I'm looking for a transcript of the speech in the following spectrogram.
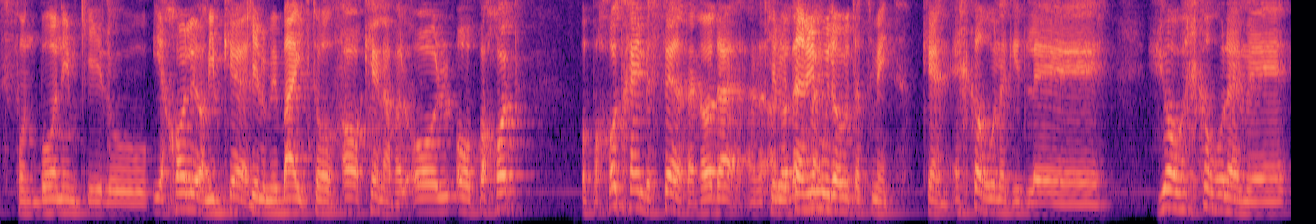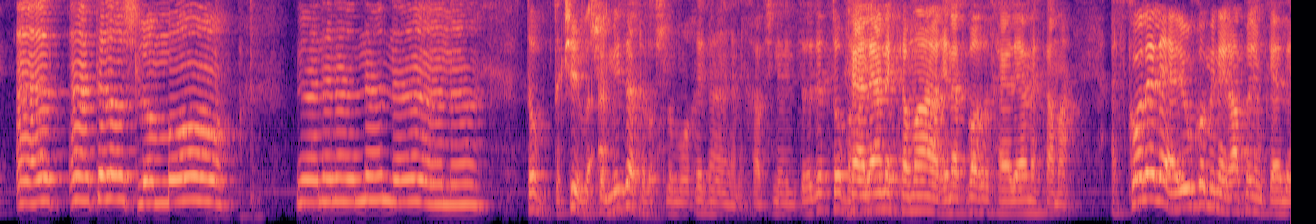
צפונבונים, כאילו, יכול להיות, מ- כן. כאילו מבית טוב. או כן, אבל או, או פחות, או פחות חיים בסרט, אני לא יודע, אני כאילו לא יותר עם. מודעות עצמית. כן, איך קראו נגיד ל... יואו, איך קראו להם? אה, "אל- אתה לא שלמה, נה נה נה נה נה נה. טוב, תקשיב, של מי זה אתה לא שלמה? רגע, אני חייב שנייה למצוא את זה. טוב, חיילי. הנקמה, רינת בר וחיילי הנקמה. אז כל אלה היו כל מיני ראפרים כאלה,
